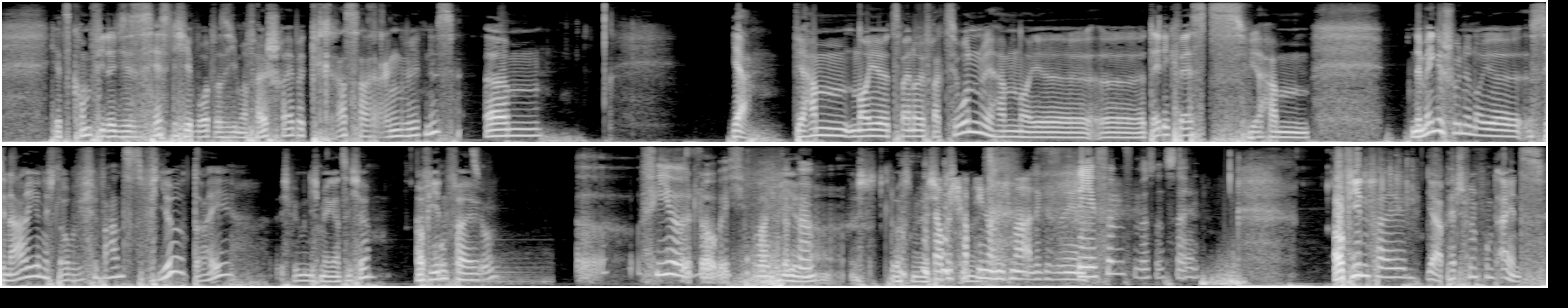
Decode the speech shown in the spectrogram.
jetzt kommt wieder dieses hässliche Wort, was ich immer falsch schreibe, krasser Rangwildnis. Ähm, ja, wir haben neue, zwei neue Fraktionen, wir haben neue äh, Daily Quests, wir haben eine Menge schöne neue Szenarien. Ich glaube, wie viel waren es? Vier? Drei? Ich bin mir nicht mehr ganz sicher. Auf jeden Fall? Äh, vier, glaube ich. Aber ich vier. Ich, lassen wir Ich glaube, ich habe die noch nicht mal alle gesehen. Nee, fünf müssen es sein. Auf jeden Fall, ja, Patch 5.1.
